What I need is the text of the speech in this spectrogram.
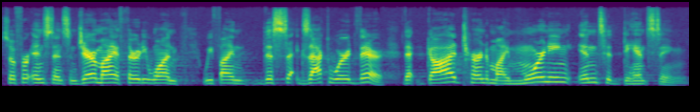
So, for instance, in Jeremiah 31, we find this exact word there that God turned my mourning into dancing.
